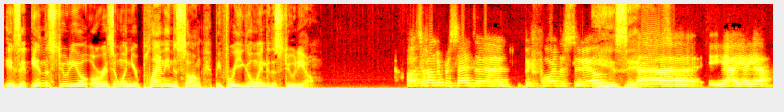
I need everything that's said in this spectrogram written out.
Is it in the studio or is it when you're planning the song before you go into the studio? Oh, it's 100% uh, before the studio. Is it? Uh, yeah, yeah, yeah.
